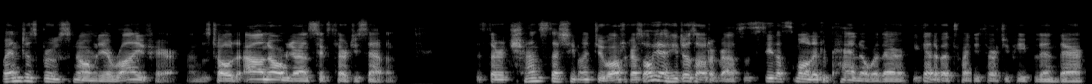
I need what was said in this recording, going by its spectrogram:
when does Bruce normally arrive here? And was told, oh, normally around 6.37. Is there a chance that she might do autographs? Oh, yeah, he does autographs. See that small little pen over there? You get about 20, 30 people in there.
